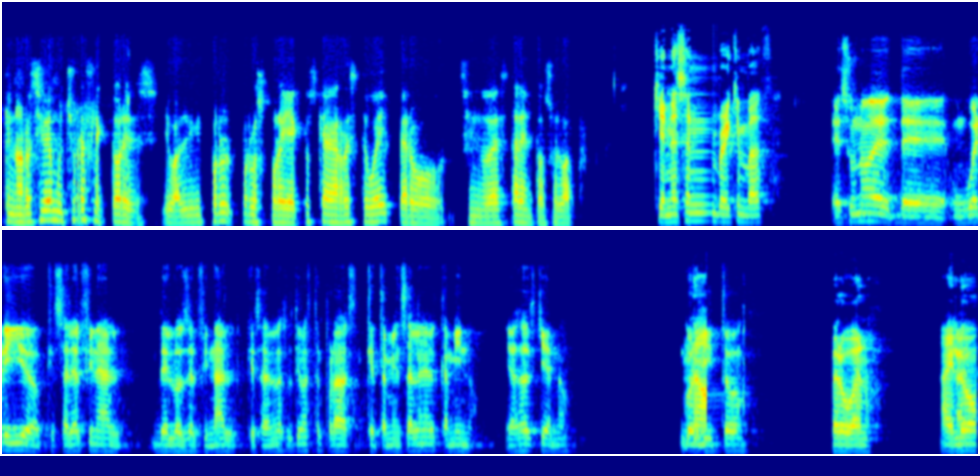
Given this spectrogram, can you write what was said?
Que, no recibe muchos reflectores, igual por, por los proyectos que agarra este güey, pero sin duda es talentoso el vato. ¿Quién es en Breaking Bad? Es uno de, de un güerillo que sale al final de los del final, que salen en las últimas temporadas, que también salen en el camino. Ya sabes quién, ¿no? Gordito. pero bueno, ahí lo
